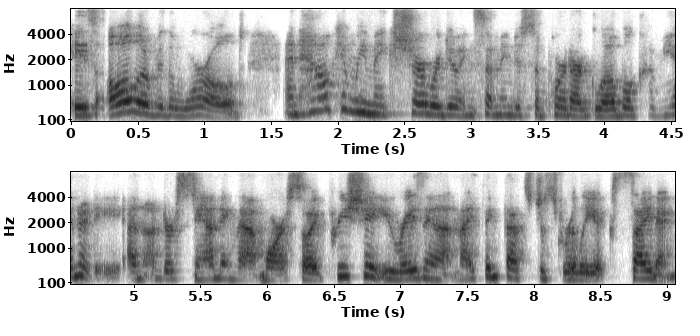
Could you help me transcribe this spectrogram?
is all over the world. And how can we make sure we're doing something to support our global community and understanding that more? So I appreciate you raising that. And I think that's just really exciting.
